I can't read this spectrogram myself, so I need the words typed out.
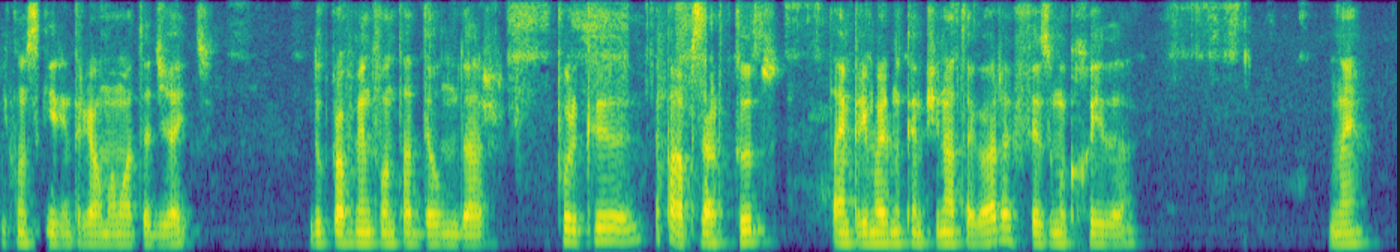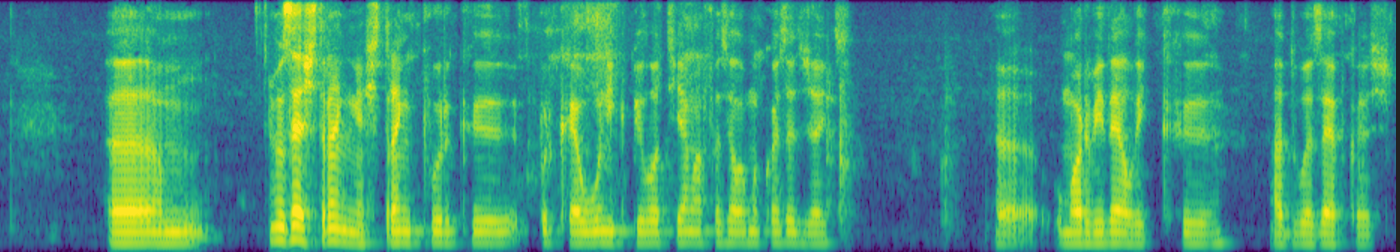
e conseguir entregar uma moto de jeito do que propriamente vontade dele mudar. Porque, epá, apesar de tudo, está em primeiro no campeonato agora, fez uma corrida, né? Um, Mas é estranho, é estranho porque, porque é o único piloto Yamaha a fazer alguma coisa de jeito. Uh, o Morbidelli, que há duas épocas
